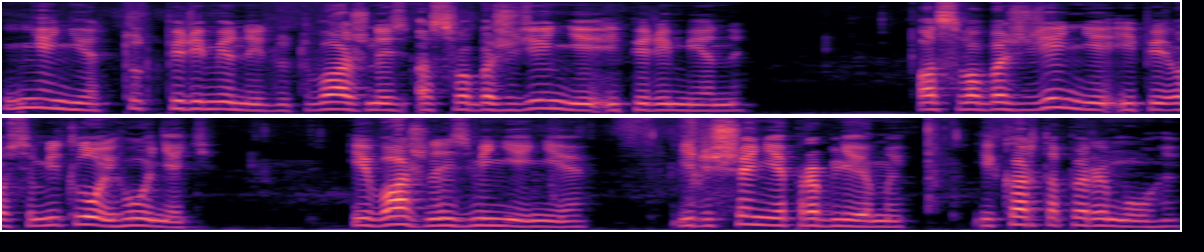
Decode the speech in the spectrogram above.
Не-не, тут перемены идут. Важное освобождение и перемены. Освобождение и пе- ось метлой гонять. І важне змінення. І рішення проблеми. І карта перемоги.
